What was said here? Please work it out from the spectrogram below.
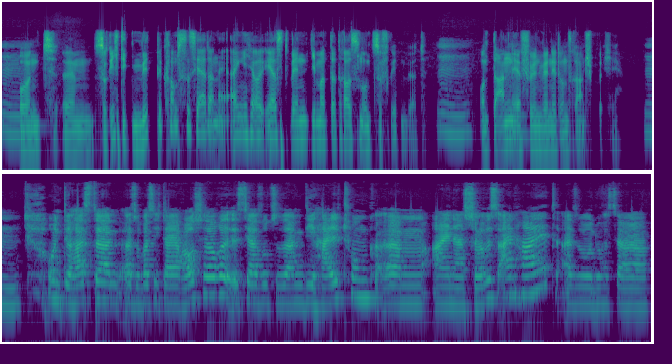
Mhm. Und ähm, so richtig mitbekommst du es ja dann eigentlich auch erst, wenn jemand da draußen unzufrieden wird. Mhm. Und dann mhm. erfüllen wir nicht unsere Ansprüche. Mhm. Und du hast dann, also was ich da heraushöre, ist ja sozusagen die Haltung ähm, einer Serviceeinheit. Also du hast ja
